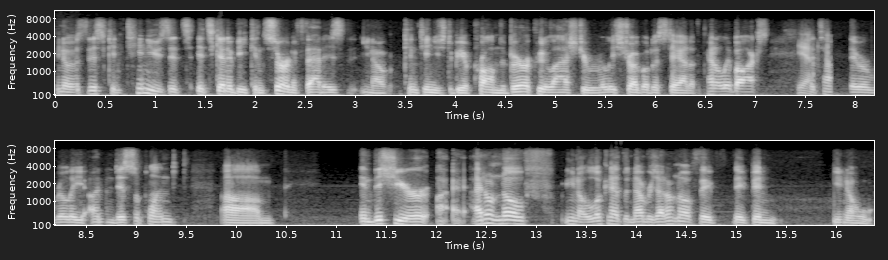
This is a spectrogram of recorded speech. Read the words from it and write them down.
you know, as this continues, it's it's going to be concern if that is, you know, continues to be a problem. The Barracuda last year really struggled to stay out of the penalty box. Yeah. At times they were really undisciplined. Um, and this year, I, I don't know if you know, looking at the numbers, I don't know if they've they've been, you know,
